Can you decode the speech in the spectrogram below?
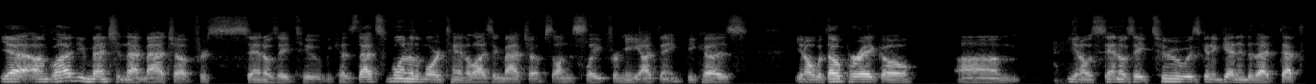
Yeah, I'm glad you mentioned that matchup for San Jose too, because that's one of the more tantalizing matchups on the slate for me. I think because you know without Parayko, um, you know San Jose two is going to get into that depth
